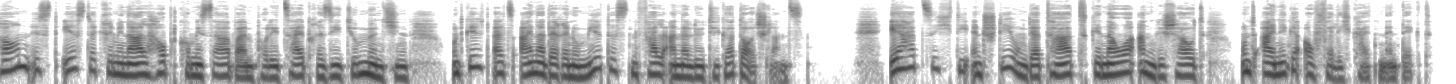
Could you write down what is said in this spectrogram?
Horn ist erster Kriminalhauptkommissar beim Polizeipräsidium München und gilt als einer der renommiertesten Fallanalytiker Deutschlands. Er hat sich die Entstehung der Tat genauer angeschaut und einige Auffälligkeiten entdeckt.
